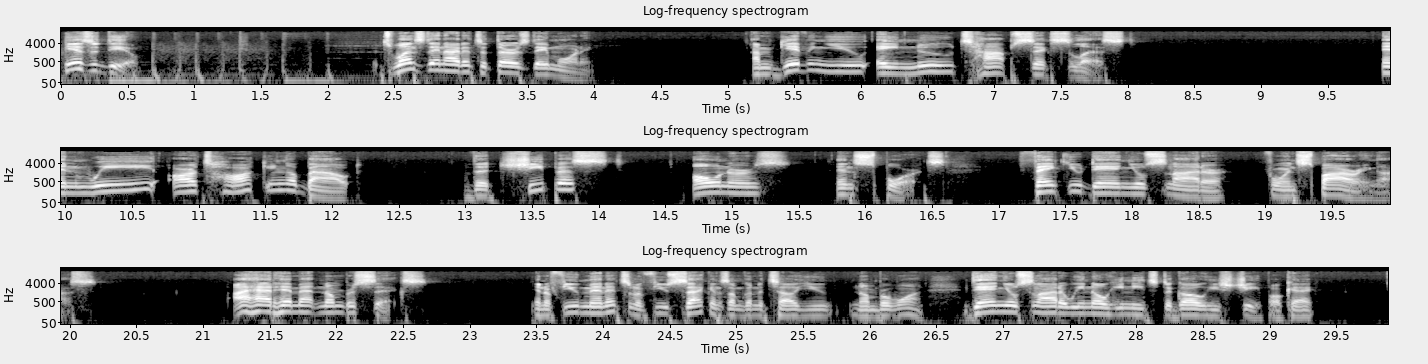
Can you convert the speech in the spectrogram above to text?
Here's the deal. It's Wednesday night into Thursday morning. I'm giving you a new top six list. And we are talking about the cheapest owners in sports. Thank you, Daniel Snyder, for inspiring us. I had him at number six. In a few minutes, in a few seconds, I'm going to tell you number one. Daniel Snyder, we know he needs to go. He's cheap, okay?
